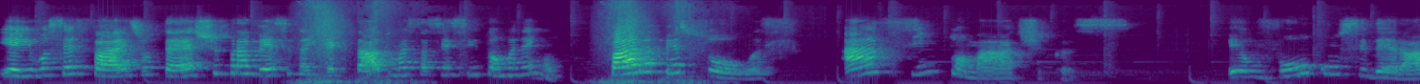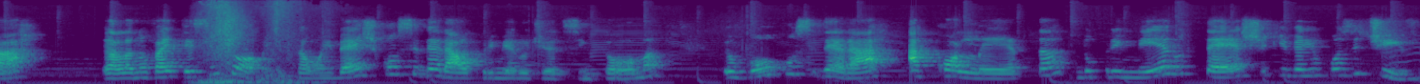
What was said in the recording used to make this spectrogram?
e aí você faz o teste para ver se está infectado, mas está sem sintoma nenhum. Para pessoas assintomáticas, eu vou considerar ela não vai ter sintoma. Então, ao invés de considerar o primeiro dia de sintoma, eu vou considerar a coleta do primeiro teste que veio positivo.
